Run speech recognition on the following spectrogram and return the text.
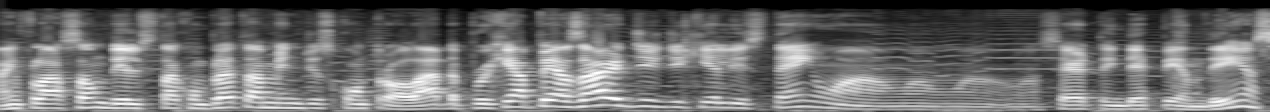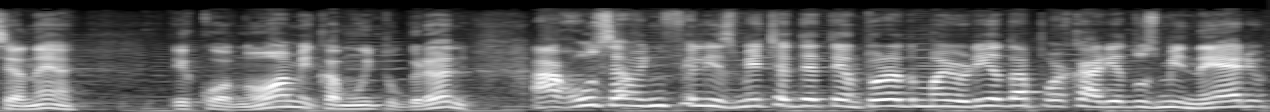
A inflação deles está completamente descontrolada, porque apesar de, de que eles têm uma, uma- uma- certa independência, né? Econômica muito grande, a Rússia, infelizmente, é detentora da maioria da porcaria dos minérios,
